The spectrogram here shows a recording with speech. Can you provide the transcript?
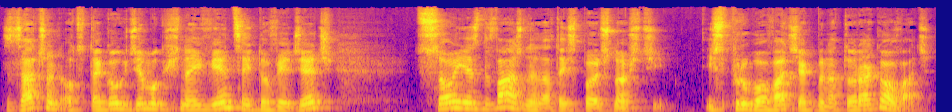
zacząć od tego, gdzie mogę się najwięcej dowiedzieć, co jest ważne dla tej społeczności i spróbować jakby na to reagować.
